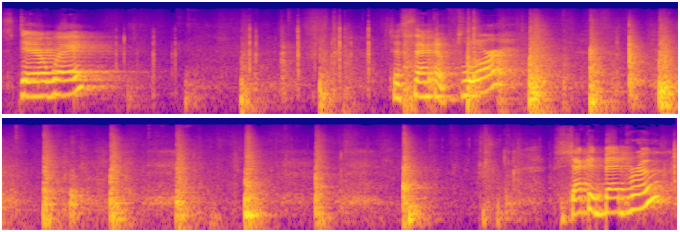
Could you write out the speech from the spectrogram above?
Stairway to second floor. Second bedroom.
